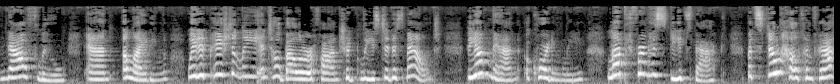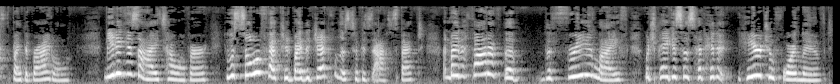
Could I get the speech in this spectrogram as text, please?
now flew, and, alighting, waited patiently until Bellerophon should please to dismount. The young man, accordingly, leapt from his steed's back, but still held him fast by the bridle. Meeting his eyes, however, he was so affected by the gentleness of his aspect, and by the thought of the, the free life which Pegasus had heretofore lived,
